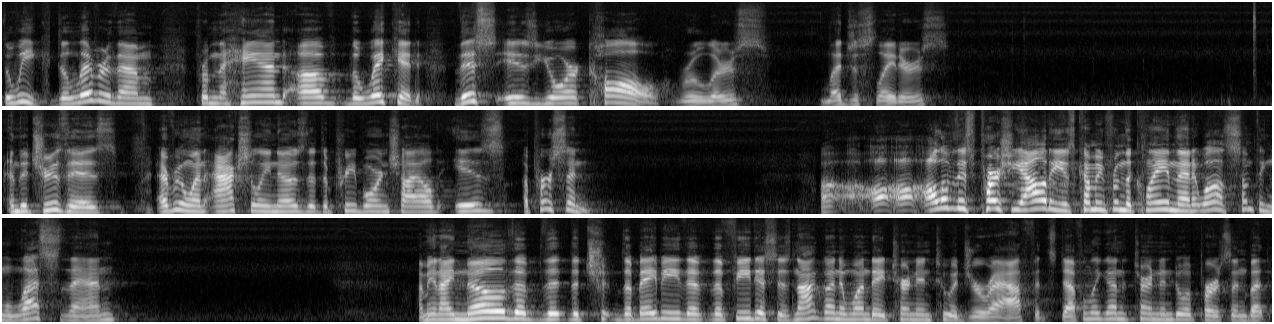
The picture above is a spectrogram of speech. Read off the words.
the weak. Deliver them from the hand of the wicked. This is your call, rulers, legislators. And the truth is, everyone actually knows that the preborn child is a person. Uh, all of this partiality is coming from the claim that, well, it's something less than. I mean, I know the, the, the, the, baby, the, the fetus is not going to one day turn into a giraffe. It's definitely going to turn into a person, but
